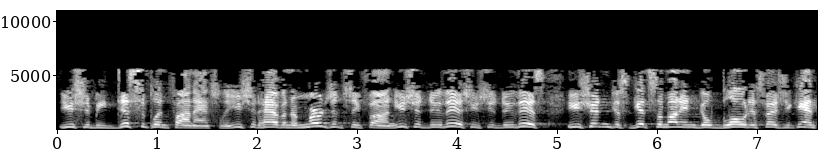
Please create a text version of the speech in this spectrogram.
you should be disciplined financially. You should have an emergency fund. You should do this. You should do this. You shouldn't just get some money and go blow it as fast as you can.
